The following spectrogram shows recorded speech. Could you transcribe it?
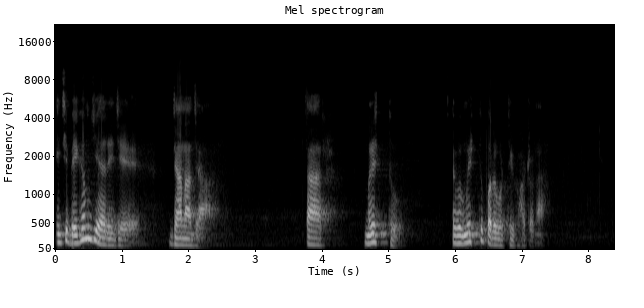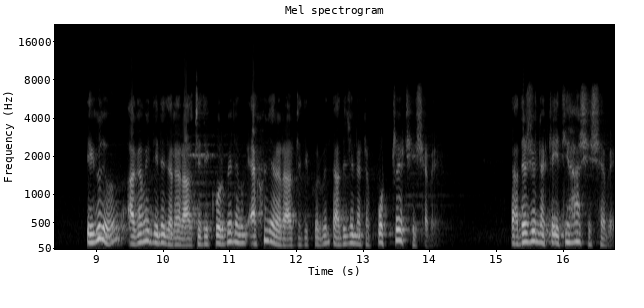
এই যে বেগম জিয়ার এই যে জানাজা তার মৃত্যু এবং মৃত্যু পরবর্তী ঘটনা। এগুলো আগামী দিনে যারা রাজনীতি করবেন এবং এখন যারা রাজনীতি করবেন, তাদের জন্য একটা পোর্ট্রেট হিসাবে, তাদের জন্য একটা ইতিহাস হিসাবে,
